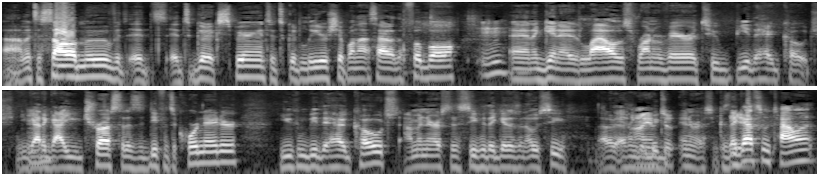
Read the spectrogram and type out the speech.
um, it's a solid move. It's, it's it's good experience. It's good leadership on that side of the football. Mm-hmm. And again, it allows Ron Rivera to be the head coach. You got a Mm-hmm. guy you trust that is the defensive coordinator. You can be the head coach. I'm interested to see who they get as an OC. I, I think I it'll am be too. interesting because they Yeah. got some talent,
